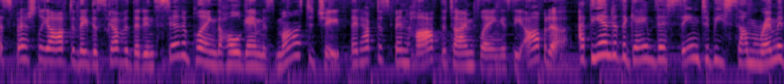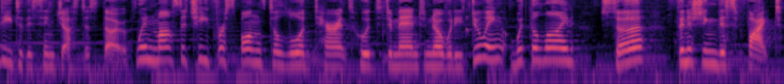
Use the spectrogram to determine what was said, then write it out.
especially after they discovered that instead of playing the whole game as Master Chief, they'd have to spend half the time playing as the Arbiter. At the end of the game, there seemed to be some remedy to this injustice, though, when Master Chief responds to Lord Terrence Hood's demand to know what he's doing with the line, Sir, Finishing this fight,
